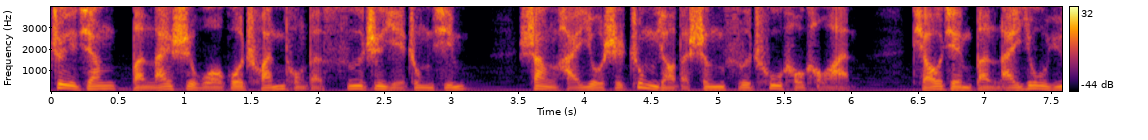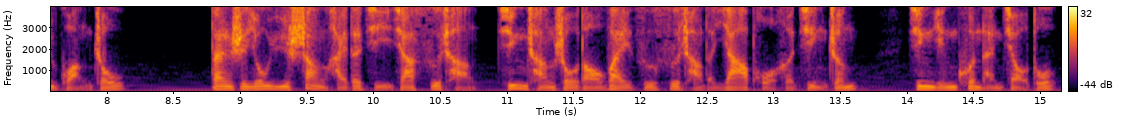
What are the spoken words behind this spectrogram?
浙江本来是我国传统的丝织业中心，上海又是重要的生丝出口口岸，条件本来优于广州。但是由于上海的几家丝厂经常受到外资丝厂的压迫和竞争。经营困难较多，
